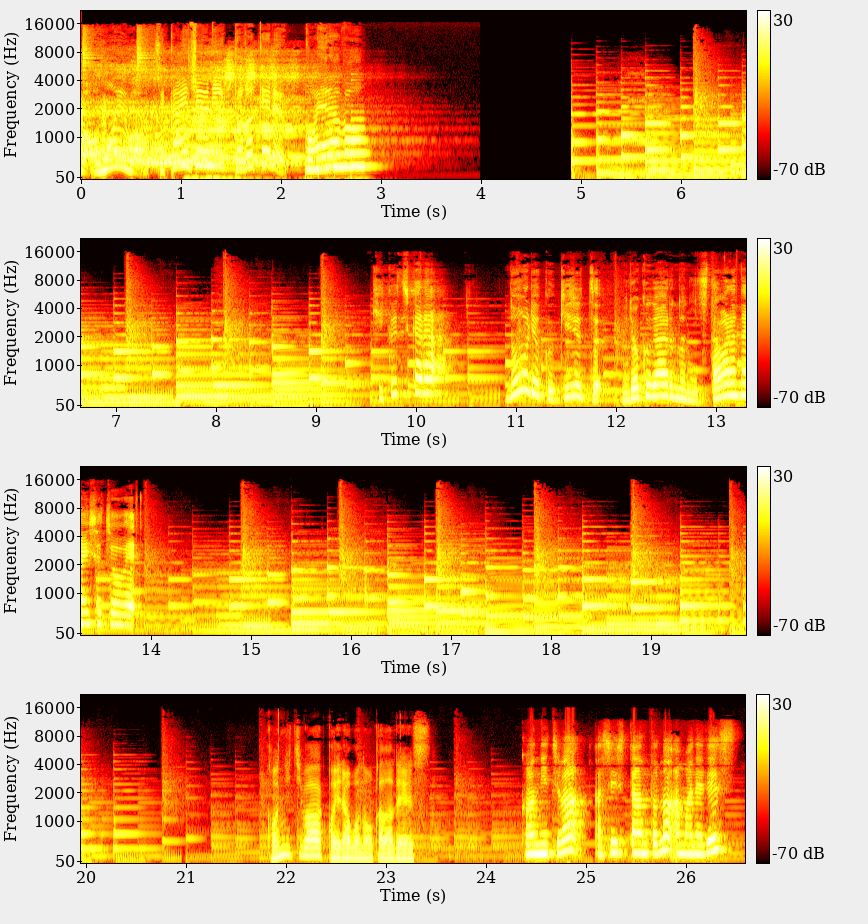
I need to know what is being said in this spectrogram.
を思いを世界中に届ける。コエラボ聞く力能力技術魅力があるのに伝わらない社長へ。こんにちは、コエラボの岡田です。こんにちはアシスタントのあまねです。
